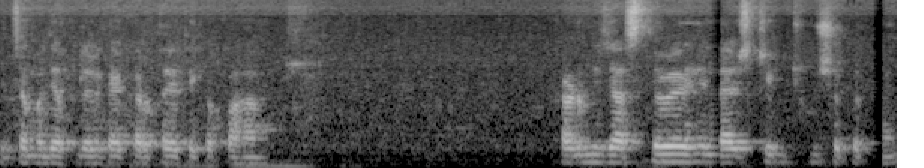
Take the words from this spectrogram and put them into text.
त्याच्यामध्ये आपल्याला काय करता येते का पहा. कारण मी जास्त वेळ हे लाईव्ह स्ट्रीम ठेवू शकत नाही.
